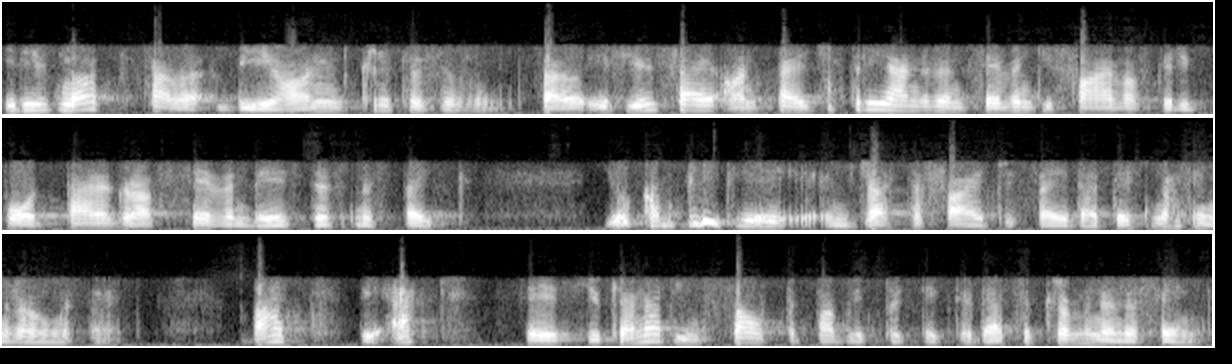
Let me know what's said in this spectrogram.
it is not beyond criticism. So if you say on page 375 of the report, paragraph 7, there's this mistake, you're completely justified to say that. There's nothing wrong with that. But the Act says you cannot insult the public protector. That's a criminal offense.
